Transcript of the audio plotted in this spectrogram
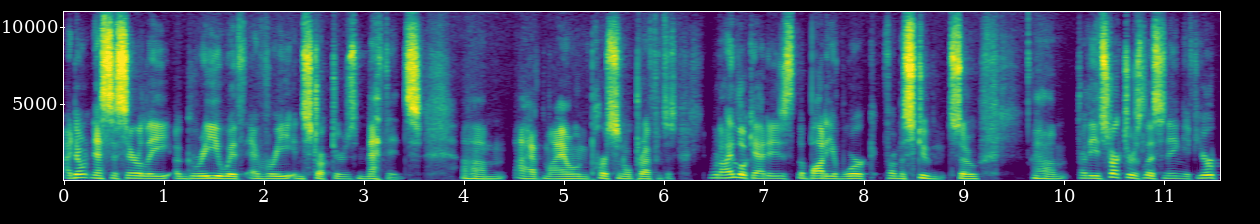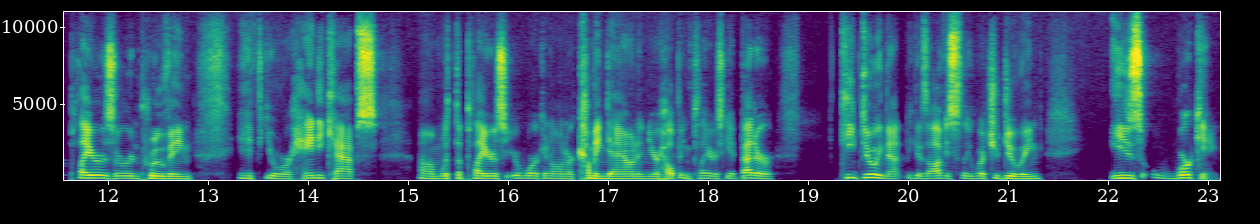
I don't necessarily agree with every instructor's methods. Um, I have my own personal preferences. What I look at is the body of work from a student. So, um, for the instructors listening, if your players are improving, if your handicaps um, with the players that you're working on are coming down and you're helping players get better, keep doing that because obviously what you're doing is working.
